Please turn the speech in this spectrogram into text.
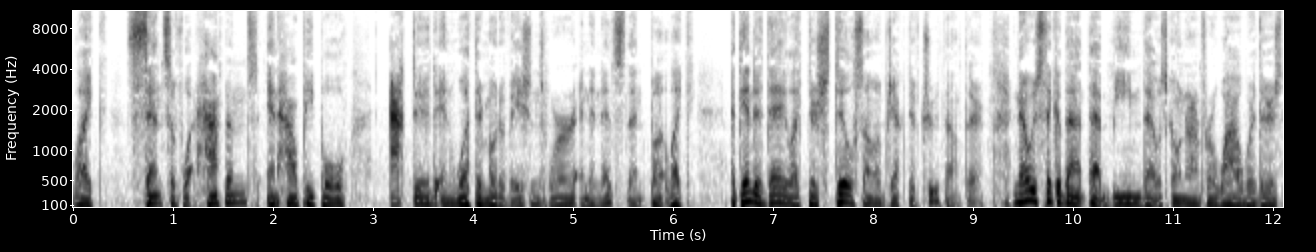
like sense of what happened and how people acted and what their motivations were in an incident. But like at the end of the day, like there's still some objective truth out there. And I always think of that that meme that was going around for a while, where there's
